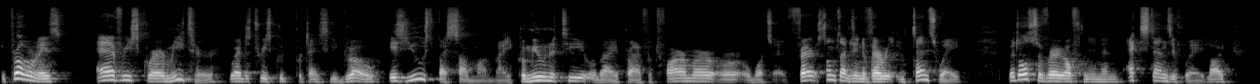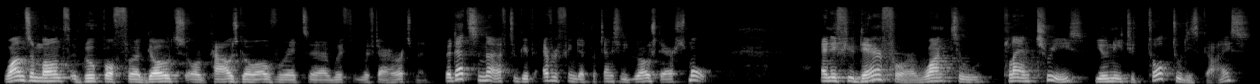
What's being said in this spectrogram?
The problem is every square meter where the trees could potentially grow is used by someone, by a community or by a private farmer or, or whatsoever, sometimes in a very intense way, but also very often in an extensive way. Like once a month, a group of uh, goats or cows go over it uh, with, with their herdsmen. But that's enough to keep everything that potentially grows there small. And if you therefore want to plant trees, you need to talk to these guys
